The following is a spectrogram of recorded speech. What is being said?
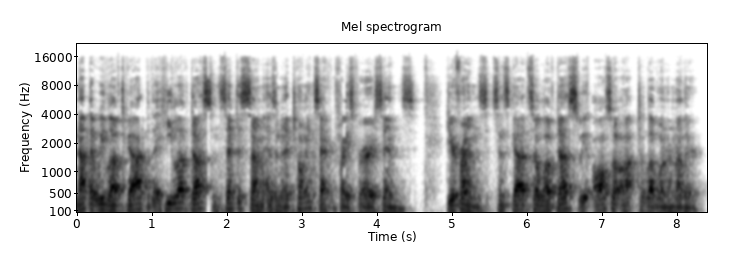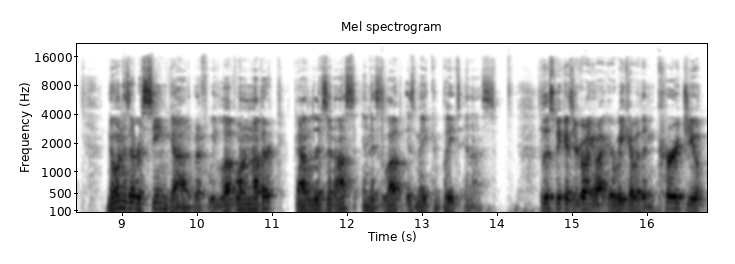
not that we loved God, but that he loved us and sent his Son as an atoning sacrifice for our sins. Dear friends, since God so loved us, we also ought to love one another. No one has ever seen God, but if we love one another, God lives in us and his love is made complete in us. So this week, as you're going about your week, I would encourage you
